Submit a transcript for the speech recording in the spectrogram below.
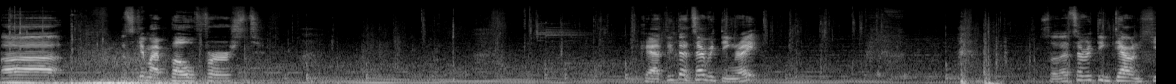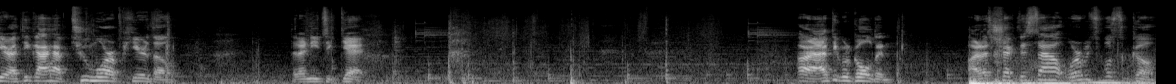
Uh, let's get my bow first. Okay, I think that's everything, right? So that's everything down here. I think I have two more up here, though, that I need to get. Alright, I think we're golden. Alright, let's check this out. Where are we supposed to go?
